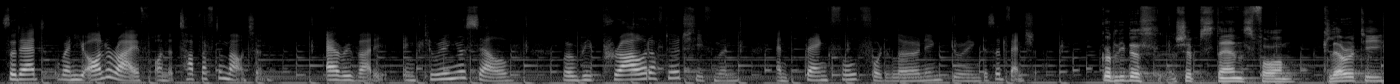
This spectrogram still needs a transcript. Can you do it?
So that when you all arrive on the top of the mountain, everybody, including yourself, will be proud of the achievement and thankful for the learning during this adventure. Good leadership stands for clarity,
